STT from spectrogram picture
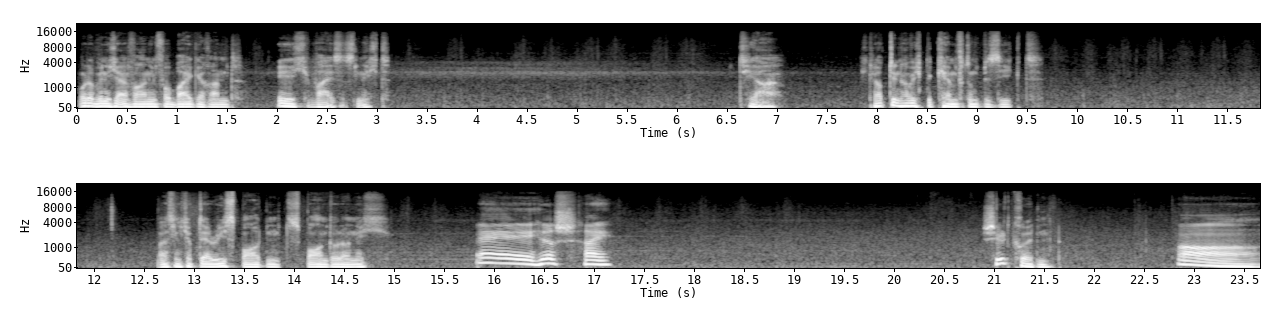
Oder bin ich einfach an ihm vorbeigerannt? Ich weiß es nicht. Tja. Ich glaube, den habe ich bekämpft und besiegt. Weiß nicht, ob der respawnt spawnt oder nicht. Hey, Hirsch, hi. Schildkröten. Oh.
